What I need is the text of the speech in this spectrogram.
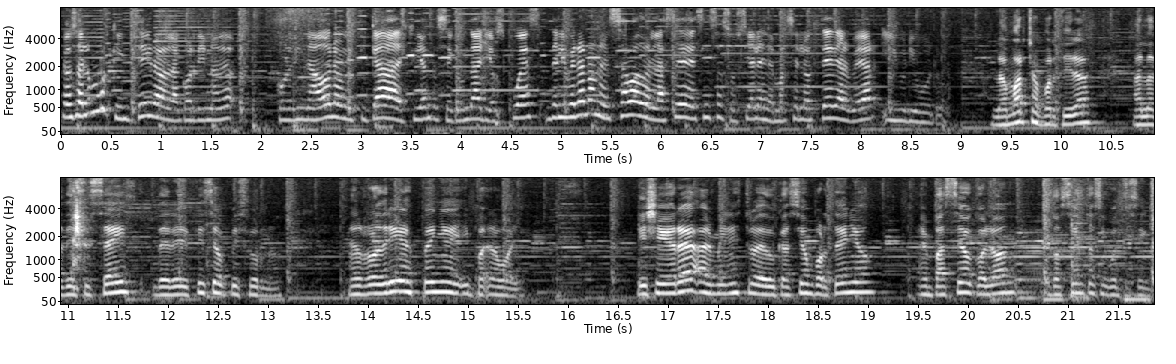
Los alumnos que integran la coordinado- Coordinadora Unificada de Estudiantes Secundarios, CUES, deliberaron el sábado en la sede de Ciencias Sociales de Marcelo T. de Alvear y Uriburu. La marcha partirá a las 16 del edificio Pisurno, en Rodríguez Peña y Paraguay, y llegará al ministro de Educación porteño en Paseo Colón 255.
